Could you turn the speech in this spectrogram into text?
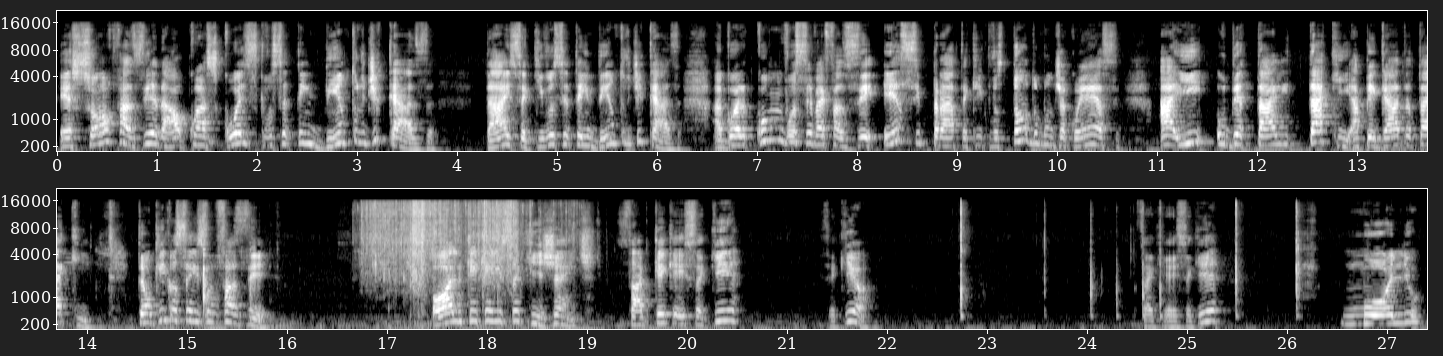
É só fazer algo com as coisas que você tem dentro de casa. Tá? Isso aqui você tem dentro de casa. Agora, como você vai fazer esse prato aqui que você, todo mundo já conhece, aí o detalhe tá aqui, a pegada tá aqui. Então, o que, que vocês vão fazer? Olha o que, que é isso aqui, gente. Sabe o que, que é isso aqui? Isso aqui, ó. Sabe o que é isso aqui? Molho.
